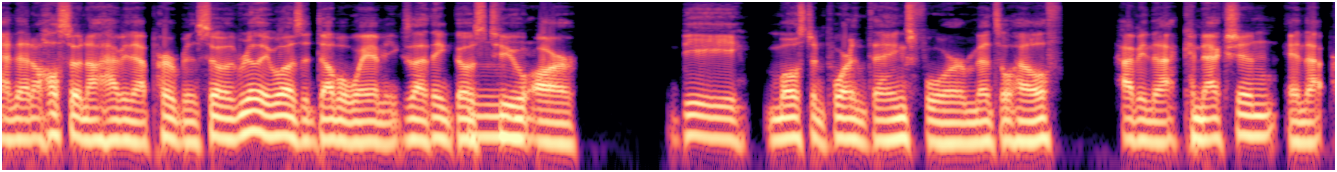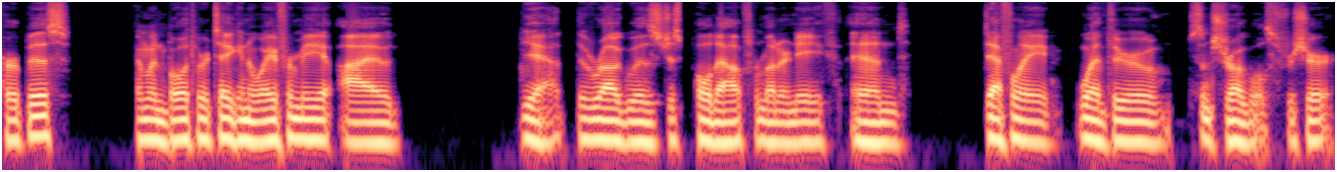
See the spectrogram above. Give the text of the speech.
and then also not having that purpose. So it really was a double whammy because I think those mm. two are the most important things for mental health, having that connection and that purpose. And when both were taken away from me, I, yeah, the rug was just pulled out from underneath and definitely went through some struggles for sure.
